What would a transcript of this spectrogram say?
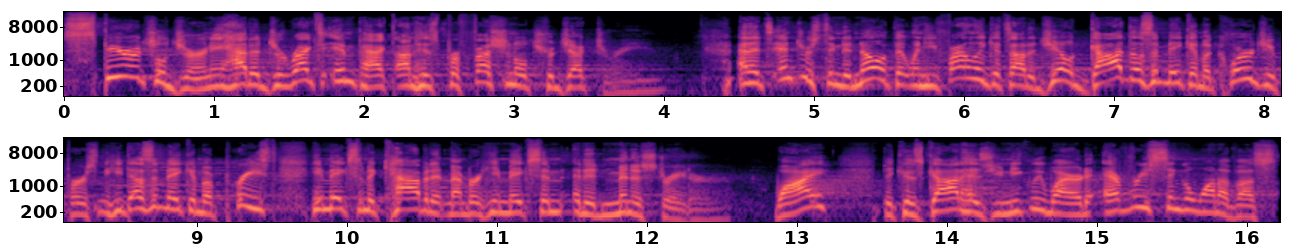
spiritual journey had a direct impact on his professional trajectory. And it's interesting to note that when he finally gets out of jail, God doesn't make him a clergy person. He doesn't make him a priest. He makes him a cabinet member. He makes him an administrator. Why? Because God has uniquely wired every single one of us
